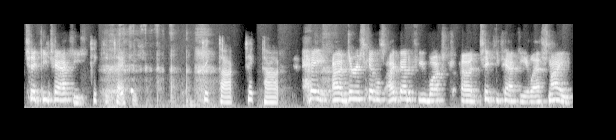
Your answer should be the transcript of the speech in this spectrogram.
Ticky tacky. ticky tacky, tick tock, tick tock. Hey, uh, Dirty Skittles, I bet if you watched uh, Ticky Tacky last night,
